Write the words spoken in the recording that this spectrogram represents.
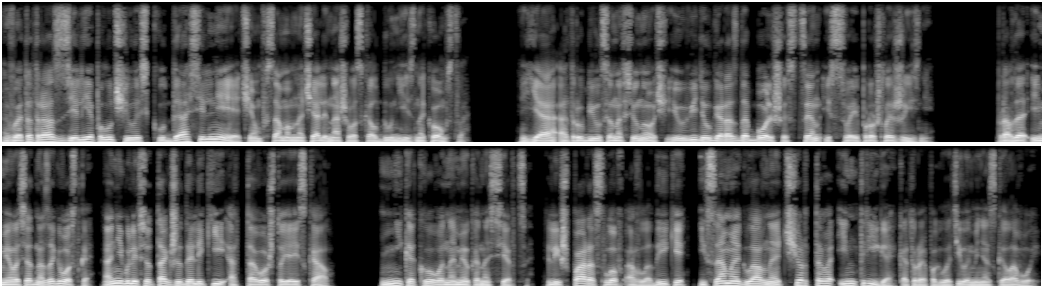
В этот раз зелье получилось куда сильнее, чем в самом начале нашего с колдуньей знакомства. Я отрубился на всю ночь и увидел гораздо больше сцен из своей прошлой жизни. Правда, имелась одна загвоздка. Они были все так же далеки от того, что я искал. Никакого намека на сердце, лишь пара слов о владыке и, самое главное, чертова интрига, которая поглотила меня с головой.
